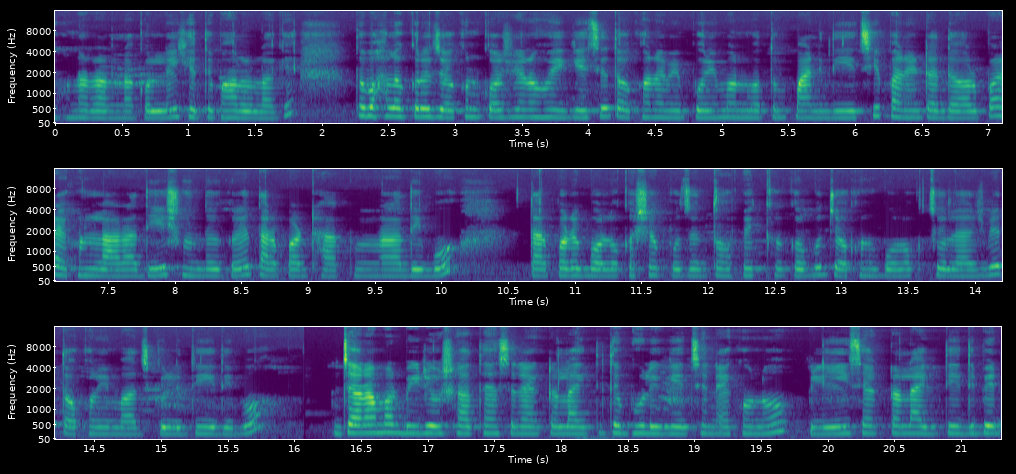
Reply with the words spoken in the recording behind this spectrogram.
ভুনা রান্না করলেই খেতে ভালো লাগে। তো ভালো করে যখন কষানো হয়ে গিয়েছে তখন আমি পরিমাণ মতন পানি দিয়েছি। পানিটা দেওয়ার পর এখন লাড়া দিয়ে সুন্দর করে তারপর ঢাকনা দিব। তারপরে বলক আসা পর্যন্ত অপেক্ষা করব। যখন বলক চলে আসবে তখন এই মাছগুলি দিয়ে দিব। যারা আমার ভিডিওর সাথে আছেন, একটা লাইক দিতে ভুলে গিয়েছেন এখনও প্লিজ একটা লাইক দিয়ে দিবেন।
